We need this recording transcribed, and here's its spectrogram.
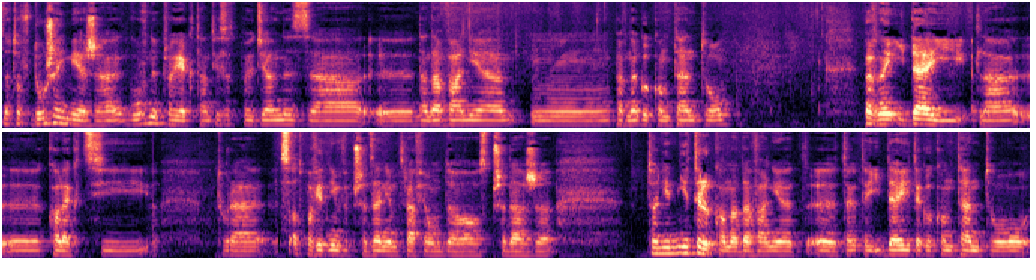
no to w dużej mierze główny projektant jest odpowiedzialny za nadawanie mm, pewnego kontentu, pewnej idei dla kolekcji, które z odpowiednim wyprzedzeniem trafią do sprzedaży to nie, nie tylko nadawanie e, te, tej idei, tego kontentu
